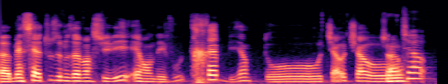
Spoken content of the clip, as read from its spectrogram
Euh, merci à tous de nous avoir suivis et rendez-vous très bientôt. Ciao, ciao. Ciao. Ciao.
